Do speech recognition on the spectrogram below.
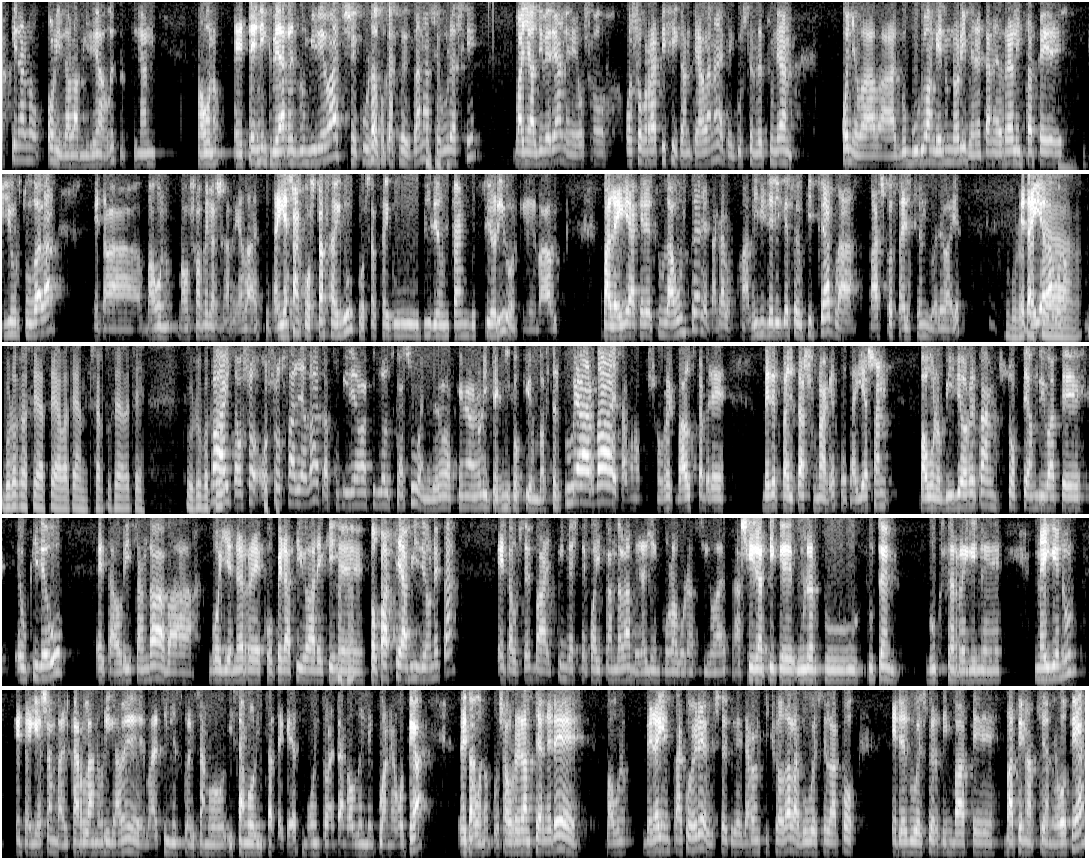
azkenan hori dala bidea, ez? Azkenan, ba, bueno, etenik beharrez duen bide bat, sekura bukatzen dana, segurazki, baina aldi berean e, oso, oso gratifikantea dana, eta ikusten dutzunean koño, ba, ba, gu buruan genuen hori benetan errealitate bihurtu dala, eta, ba, bueno, ba, oso aberazgarria da, ez? Eta ia esan kosta zaigu, kosta zaigu bide hontan guzti hori, porque, ba, ba, legeak ere laguntzen, eta, claro, adibiderik ez eukitzeak, ba, ba asko zailtzen du ere, bai, ez? Burokrazia, eta bueno, burokrazia zea batean, sartu zerarete? Bai, eta oso, oso zaila da, eta zukidea bat dauzkazu, baina gero azkenean hori teknikoki ondo aztertu behar da, eta, bueno, horrek bauzka bere, bere zailtasunak, ez? Eta ia esan, ba, bueno, bide horretan sorte handi bate eukidegu, eta hori izan da, ba, goien erre kooperatibarekin uh topatzea bide honetan, eta uste, ba, ezin bestekoa izan dela, beraien kolaborazioa, ez? Asiratik e, ulertu zuten guk zer egin eh, nahi genuen, eta egia esan, ba, elkarlan hori gabe, ba, ezinezkoa izango, izango litzateke ez, momentu honetan gauden lekuan egotea, eta, bueno, pues aurrerantzean ere, ba, bueno, beraientzako ere, uste, garrantzitsua da, lagu bezalako eredu ezberdin bate, baten atzean egotea,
